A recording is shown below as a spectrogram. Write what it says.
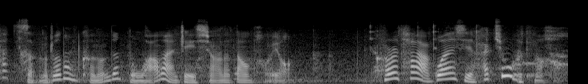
他怎么着都不可能跟董婉婉这型的当朋友，可是他俩关系还就是挺好。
